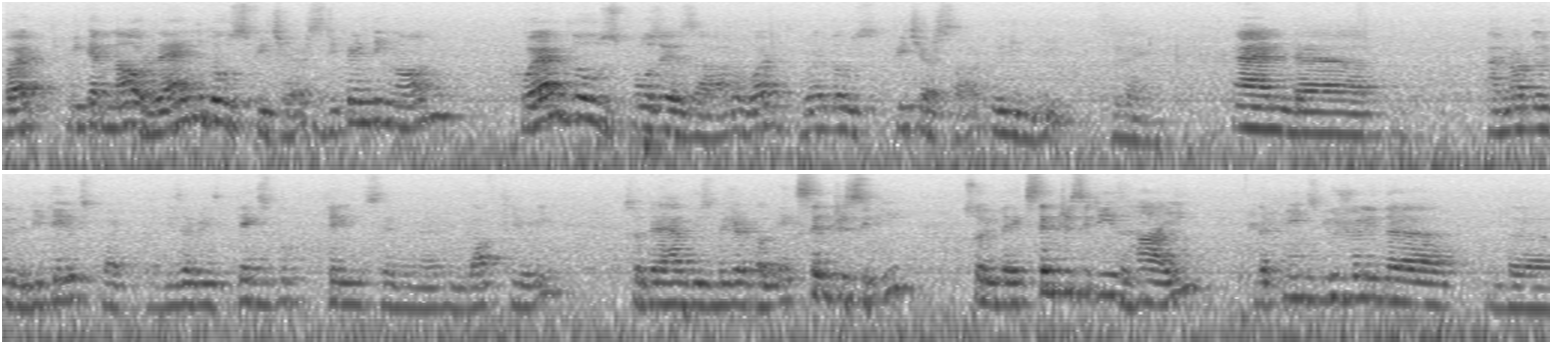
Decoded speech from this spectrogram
but we can now rank those features depending on where those poses are, what, where those features are within the rank. And uh, I'm not going to the details, but these are these textbook things in, uh, in graph theory. So they have this measure called eccentricity. So if the eccentricity is high, that means usually the, the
